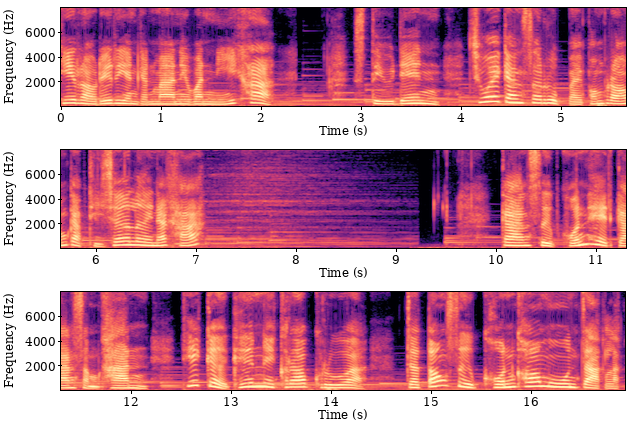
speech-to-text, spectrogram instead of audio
ที่เราได้เรียนกันมาในวันนี้ค่ะ Student ช่วยกันสรุปไปพร้อม ๆ กับทีเชอร์เลยนะคะ การสืบค้นเหตุการณ์สำคัญที่เกิดขึ้นในครอบครัว จะต้องสืบค้นข้อมูลจากหลัก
